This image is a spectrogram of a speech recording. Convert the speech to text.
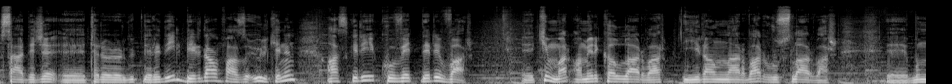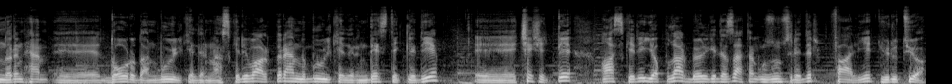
sadece e, terör örgütleri değil birden fazla ülkenin askeri kuvvetleri var. E, kim var? Amerikalılar var, İranlılar var, Ruslar var. E, bunların hem e, doğrudan bu ülkelerin askeri varlıkları hem de bu ülkelerin desteklediği e, çeşitli askeri yapılar bölgede zaten uzun süredir faaliyet yürütüyor.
